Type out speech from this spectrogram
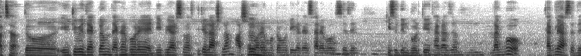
আচ্ছা। তো ইউটিউবে দেখলাম দেখার পরে ডিপিআরসি হসপিটালে আসলাম। আসার পরে মোটামুটি কথা স্যারে বলছে যে কিছুদিন ভর্তি থাকা লাগবো থাকলে আস্তে আস্তে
